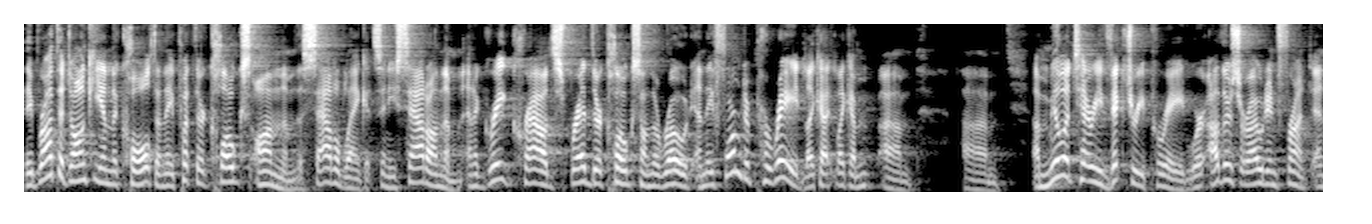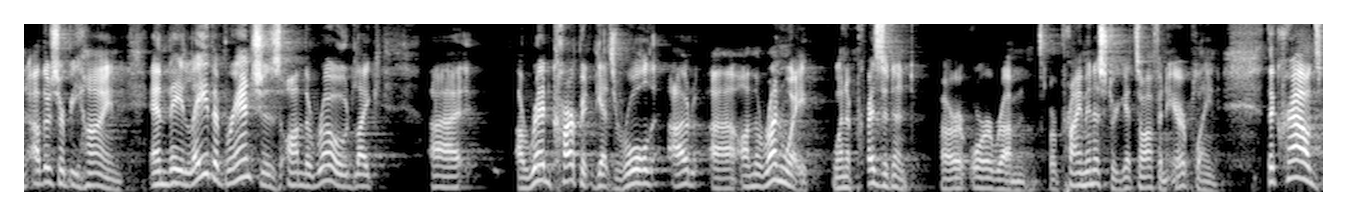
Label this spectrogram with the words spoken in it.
They brought the donkey and the colt, and they put their cloaks on them, the saddle blankets, and he sat on them. And a great crowd spread their cloaks on the road, and they formed a parade, like a like a um, um, a military victory parade, where others are out in front and others are behind, and they lay the branches on the road like. Uh, a red carpet gets rolled out uh, on the runway when a president or, or, um, or prime minister gets off an airplane. The crowds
